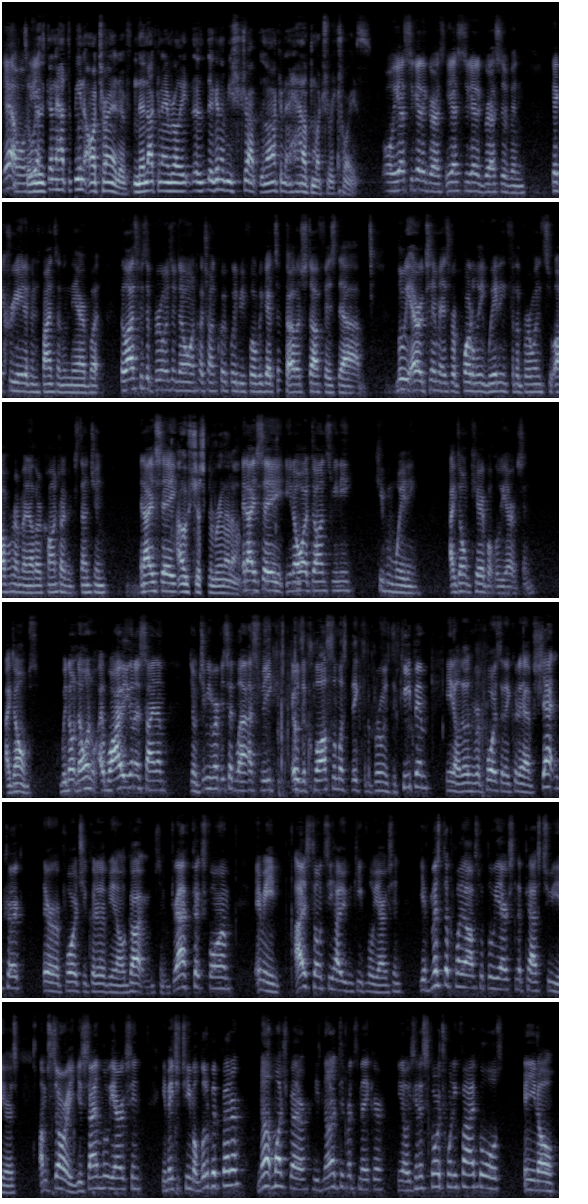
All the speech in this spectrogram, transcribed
Yeah, well, So yeah, there's going to have to be an alternative. And they're not going to really, they're, they're going to be strapped. They're not going to have much of a choice. Well, he has to get aggressive. He has to get aggressive and get creative and find something there. But the last piece of Bruins that I want to touch on quickly before we get to other stuff is that um, Loui Eriksson is reportedly waiting for the Bruins to offer him another contract extension. And I say, I was just going to bring that up. and I say, you know what, Don Sweeney, keep him waiting. I don't care about Loui Eriksson. I don't. We don't know. One, uh, why are you going to sign him? You know, Jimmy Murphy said last week it was a colossal mistake for the Bruins to keep him. You know, there was reports that they could have Shattenkirk. There were reports you could have, you know, gotten some draft picks for him. I mean, I just don't see how you can keep Loui Eriksson. You've missed the playoffs with Loui Eriksson the past two years. I'm sorry, you signed Loui Eriksson. He makes your team a little bit better, not much better. He's not a difference maker. You know, he's going to score 25 goals, and you know,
